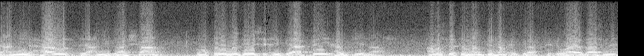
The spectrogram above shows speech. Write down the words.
يعني هل يعني قاشان. وقيمة ديس اي قافتي هل دينار. اما ستمن درهم اي قافتي رواية باسنة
